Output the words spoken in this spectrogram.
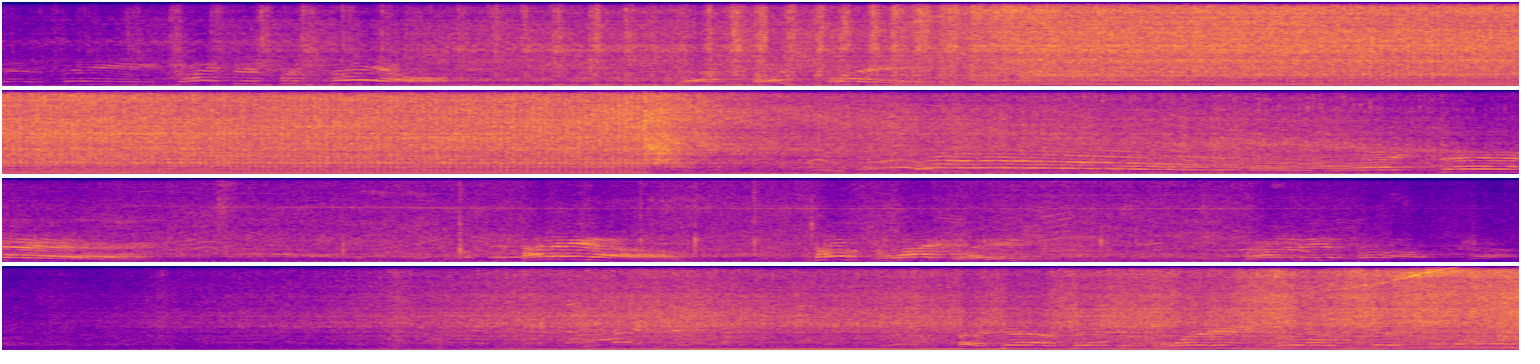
Tractors for sale. The first place. Right Most likely I Back up, 182 on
